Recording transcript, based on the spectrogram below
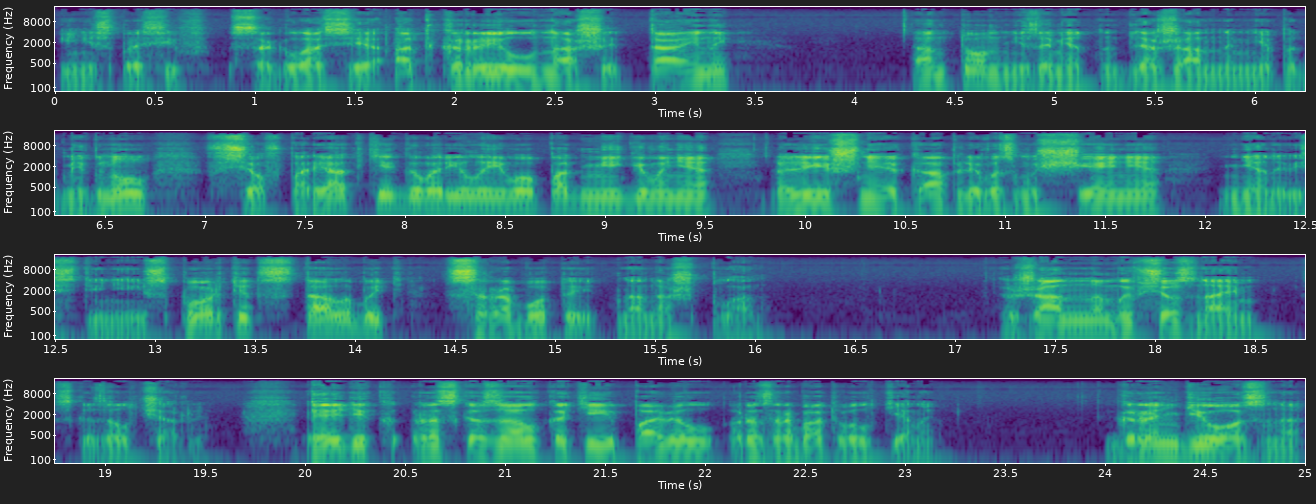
и не спросив согласия, открыл наши тайны. Антон незаметно для Жанны мне подмигнул. «Все в порядке», — говорило его подмигивание. «Лишняя капля возмущения ненависти не испортит, стало быть, сработает на наш план». «Жанна, мы все знаем», — сказал Чарли. Эдик рассказал, какие Павел разрабатывал темы. «Грандиозно»,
